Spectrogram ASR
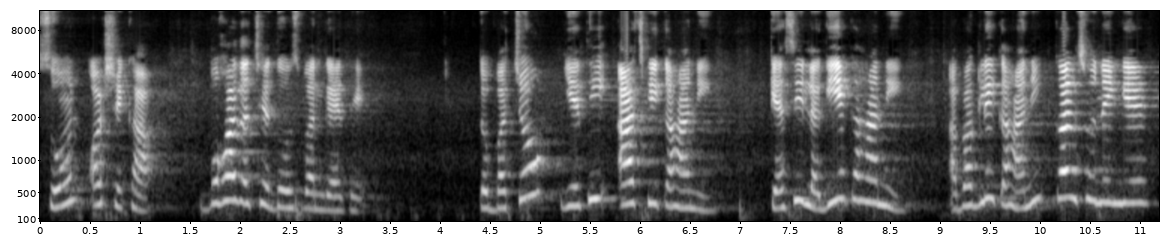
सोन और शिखा बहुत अच्छे दोस्त बन गए थे। तो बच्चों, ये थी आज की कहानी। कैसी लगी ये कहानी? अब अगली कहानी कल सुनेंगे।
